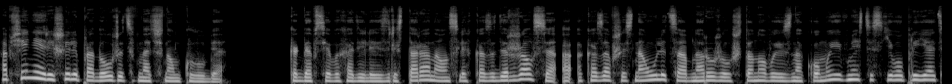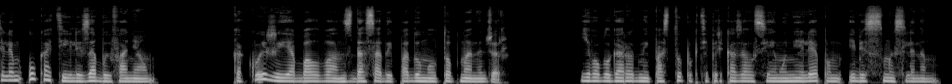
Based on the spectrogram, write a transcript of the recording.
Общение решили продолжить в ночном клубе. Когда все выходили из ресторана, он слегка задержался, а, оказавшись на улице, обнаружил, что новые знакомые вместе с его приятелем укатили, забыв о нем. «Какой же я болван!» — с досадой подумал топ-менеджер. Его благородный поступок теперь казался ему нелепым и бессмысленным,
